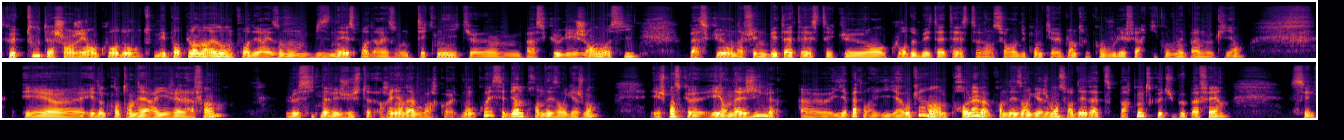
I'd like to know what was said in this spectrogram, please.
que tout a changé en cours de route, mais pour plein de raisons, pour des raisons business, pour des raisons techniques, euh, parce que les gens aussi, parce qu'on a fait une bêta test et qu'en cours de bêta test, on s'est rendu compte qu'il y avait plein de trucs qu'on voulait faire qui convenaient pas à nos clients. Et, euh, et donc quand on est arrivé à la fin, le site n'avait juste rien à voir. Quoi. Donc ouais, c'est bien de prendre des engagements. Et je pense que, et en agile, euh, il n'y a, a aucun problème à prendre des engagements sur des dates. Par contre, ce que tu peux pas faire, c'est le,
